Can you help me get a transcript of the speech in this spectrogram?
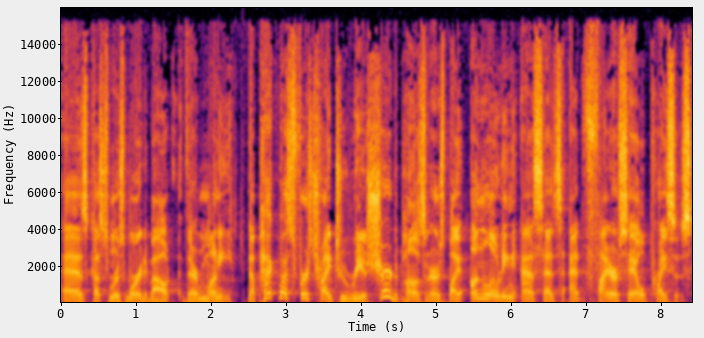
as customers worried about their money. Now, PacWest first tried to reassure depositors by unloading assets at fire sale prices.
